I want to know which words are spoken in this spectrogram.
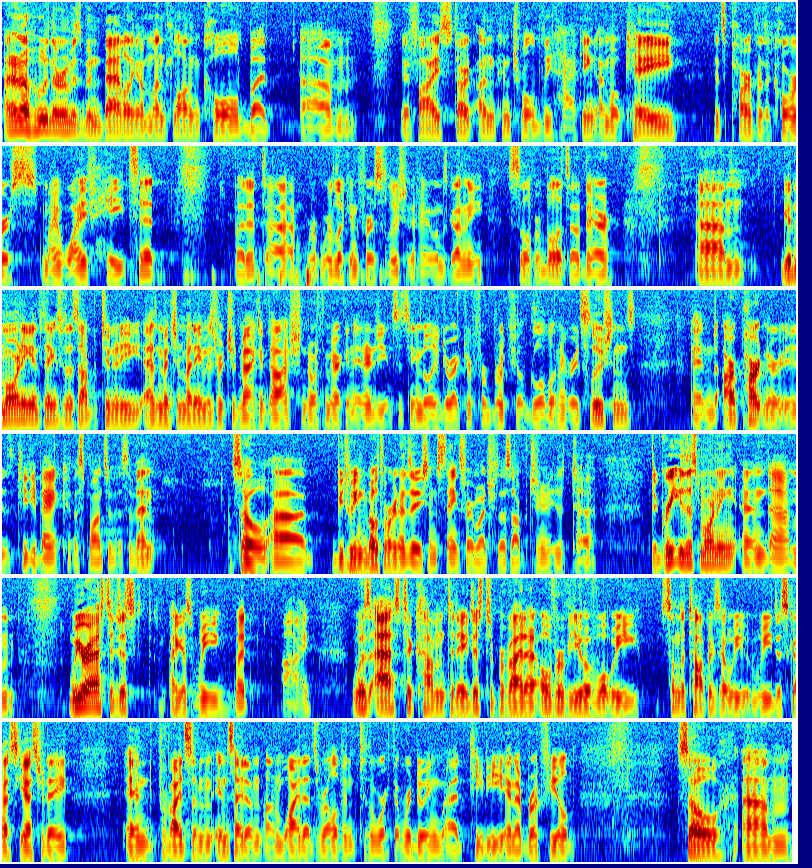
I don't know who in the room has been battling a month long cold, but um, if I start uncontrollably hacking, I'm okay. It's par for the course. My wife hates it, but it, uh, we're, we're, looking for a solution. If anyone's got any silver bullets out there. Um, good morning and thanks for this opportunity. As mentioned, my name is Richard McIntosh, North American Energy and Sustainability Director for Brookfield Global Integrated Solutions. And our partner is TD Bank, a sponsor of this event. So uh, between both organizations, thanks very much for this opportunity to, to greet you this morning. And um, we were asked to just, I guess we, but I, was asked to come today just to provide an overview of what we, some of the topics that we, we discussed yesterday and provide some insight on, on why that's relevant to the work that we're doing at TD and at Brookfield. So um,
